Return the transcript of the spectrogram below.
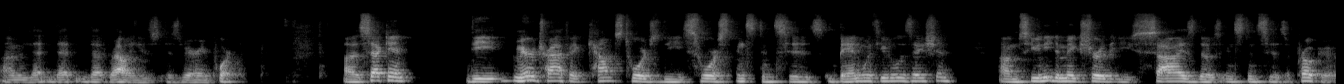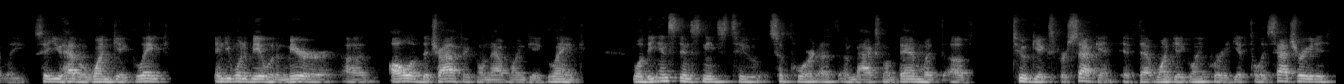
Um, and that, that, that routing is, is very important. Uh, second, the mirror traffic counts towards the source instances bandwidth utilization. Um, so you need to make sure that you size those instances appropriately. So you have a one gig link and you want to be able to mirror uh, all of the traffic on that one gig link. Well, the instance needs to support a, a maximum bandwidth of two gigs per second. If that one gig link were to get fully saturated,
